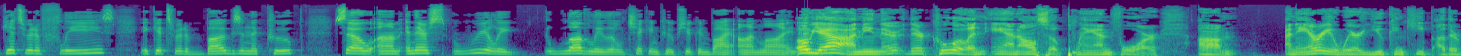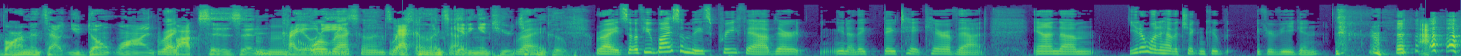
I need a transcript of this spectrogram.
gets rid of fleas. It gets rid of bugs in the coop. So, um, and there's really lovely little chicken coops you can buy online. Oh I mean, yeah, I mean they're they're cool and and also plan for um an area where you can keep other varmints out. You don't want Right. Mm-hmm. foxes and coyotes, or raccoons, or raccoons like getting into your chicken right. coop. Right. So if you buy some of these prefab, they're you know they they take care of that, and um, you don't want to have a chicken coop if you're vegan.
